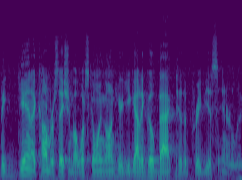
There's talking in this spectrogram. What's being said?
begin a conversation about what's going on here, you got to go back to the previous interlude.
